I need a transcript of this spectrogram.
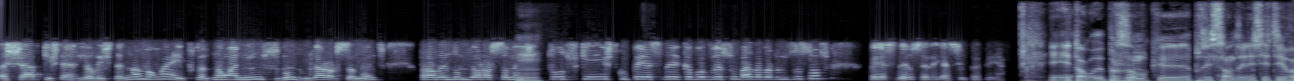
achar que isto é realista? Não, não é. E, portanto, não há nenhum segundo melhor orçamento para além do melhor orçamento hum. de todos, que é este que o PSD acabou de ver chumbado agora nos Açores. O PSD, o CDS e o PP. Então, presumo que a posição da iniciativa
